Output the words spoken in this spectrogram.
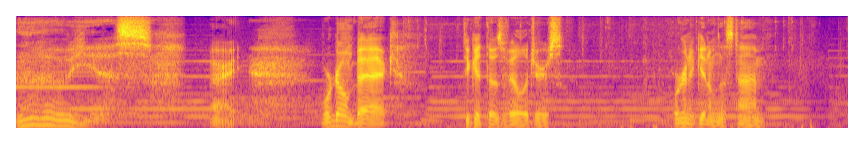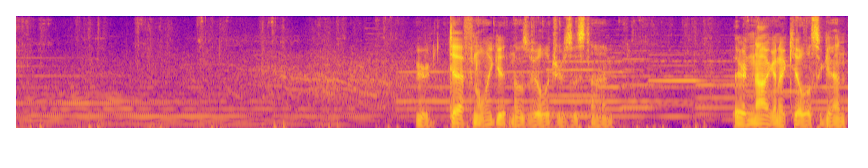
Oh, yes. Alright. We're going back to get those villagers. We're gonna get them this time. We are definitely getting those villagers this time. They're not gonna kill us again.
